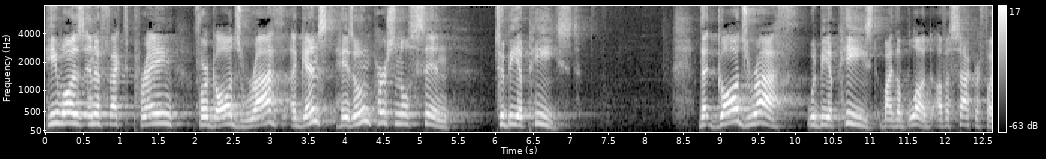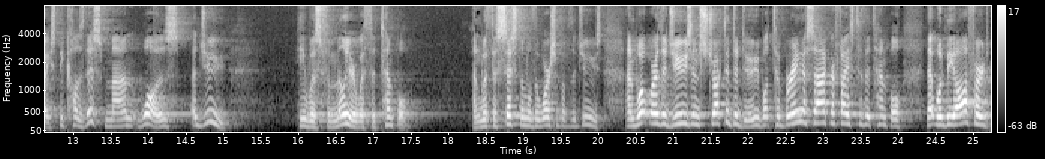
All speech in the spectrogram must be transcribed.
he was in effect praying for God's wrath against his own personal sin to be appeased. that God's wrath would be appeased by the blood of a sacrifice because this man was a Jew. He was familiar with the temple and with the system of the worship of the Jews. And what were the Jews instructed to do but to bring a sacrifice to the temple that would be offered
